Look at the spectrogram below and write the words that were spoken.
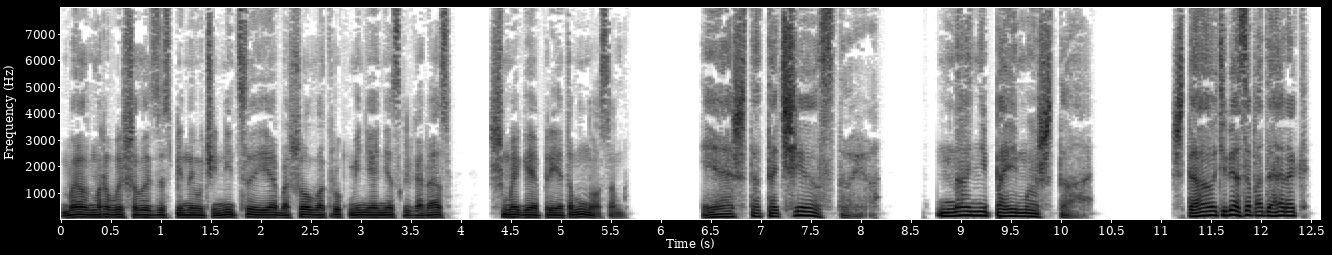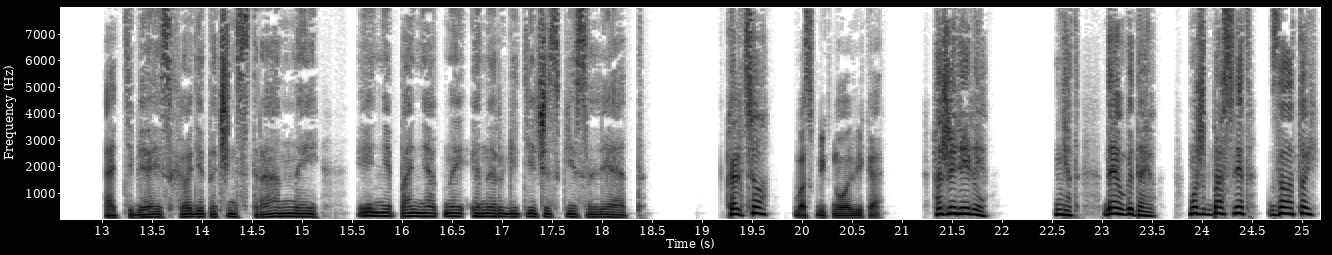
Белмор вышел из-за спины ученицы и обошел вокруг меня несколько раз, шмыгая при этом носом. «Я что-то чувствую, но не пойму, что. Что у тебя за подарок? От тебя исходит очень странный и непонятный энергетический след». «Кольцо?» — воскликнула Вика. «Ожерелье? Нет, дай угадаю. Может, браслет золотой?»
